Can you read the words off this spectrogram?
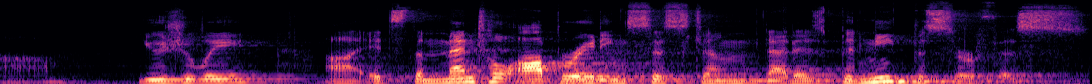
Um, usually, uh, it's the mental operating system that is beneath the surface.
